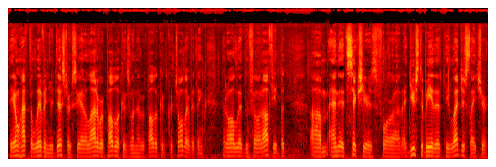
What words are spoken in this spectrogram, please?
They don't have to live in your district. So you had a lot of Republicans when the Republicans controlled everything that all lived in Philadelphia. But um, and it's six years for. Uh, it used to be that the legislature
